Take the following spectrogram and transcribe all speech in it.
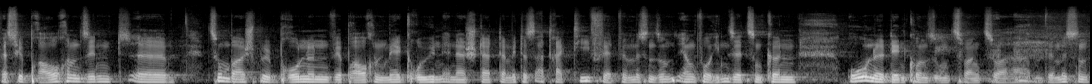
Was wir brauchen, sind äh, zum Beispiel Brunnen. Wir brauchen mehr Grün in der Stadt, damit es attraktiv wird. Wir müssen uns irgendwo hinsetzen können, ohne den Konsumzwang zu haben. Wir müssen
